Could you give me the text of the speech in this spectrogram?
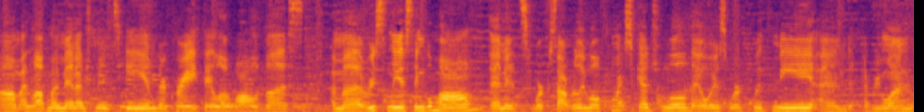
Um, I love my management team. They're great. They love all of us. I'm a, recently a single mom and it works out really well for my schedule. They always work with me and everyone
